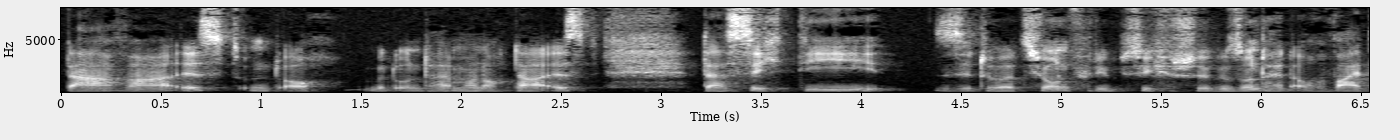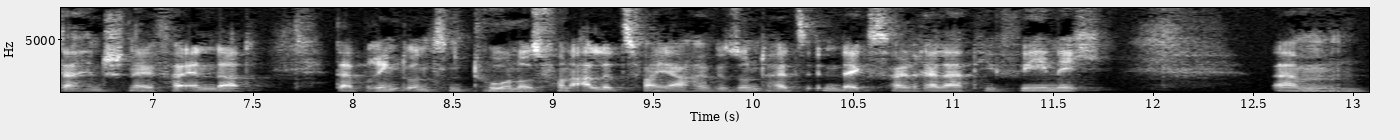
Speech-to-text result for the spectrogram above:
da war, ist und auch mitunter immer noch da ist, dass sich die Situation für die psychische Gesundheit auch weiterhin schnell verändert. Da bringt uns ein Turnus von alle zwei Jahre Gesundheitsindex halt relativ wenig. Ähm, mhm.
